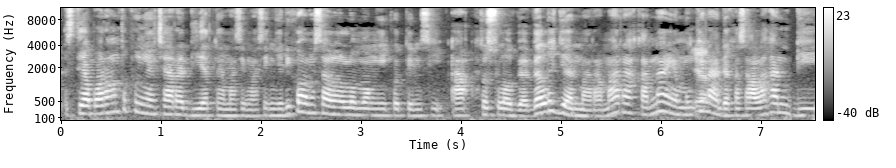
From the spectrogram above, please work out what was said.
setiap orang tuh punya cara dietnya masing-masing jadi kalau misalnya lo mau ngikutin si A terus lo gagal lo jangan marah-marah karena ya mungkin Iya. ada kesalahan di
